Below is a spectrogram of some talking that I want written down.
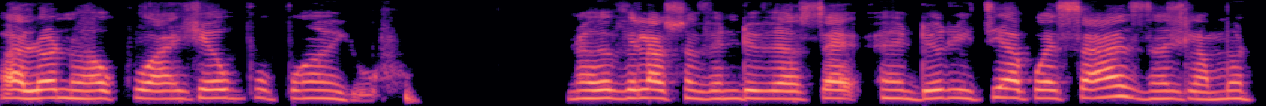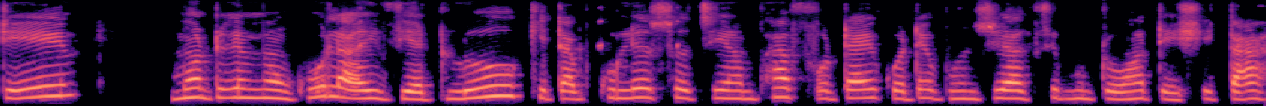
Alors nous encourageons pour prendre. Dans Révélation 22, verset 1, 2, il dit après ça, l'ange l'a monté, montré mon cou la rivière de l'eau qui t'a coulé sorti en bas, fauteuil côté bon Dieu avec ses moutons te chita.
